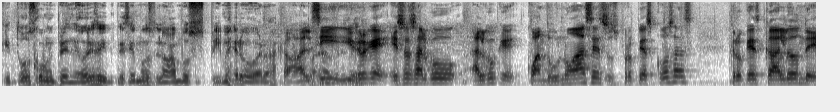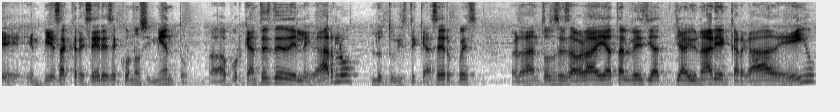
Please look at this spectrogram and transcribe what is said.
que todos como emprendedores empecemos, lo hagamos primero, ¿verdad? sí, yo creo que eso es algo, algo que cuando uno hace sus propias cosas, creo que es algo donde empieza a crecer ese conocimiento, ¿verdad? Porque antes de delegarlo, lo tuviste que hacer, pues, ¿verdad? Entonces ahora ya tal vez ya, ya hay un área encargada de ello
